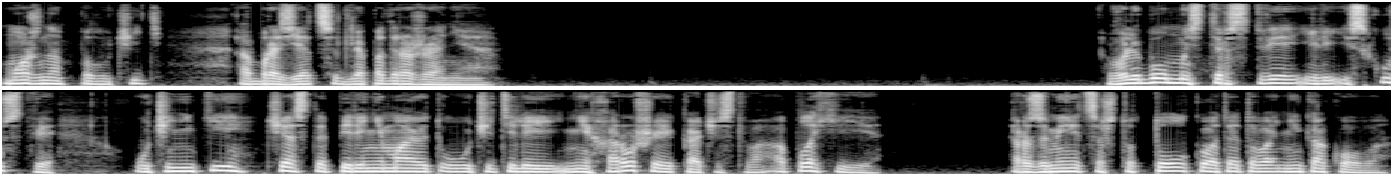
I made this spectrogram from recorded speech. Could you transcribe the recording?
можно получить образец для подражания. В любом мастерстве или искусстве ученики часто перенимают у учителей не хорошие качества, а плохие. Разумеется, что толку от этого никакого.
